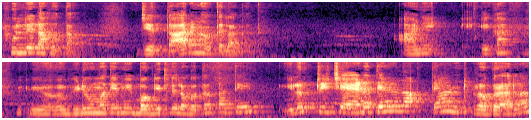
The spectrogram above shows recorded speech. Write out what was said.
फुललेला होता जे दार नव्हतं लागत. आणि एका व्हिडिओमध्ये मी बघितलेलं होतं का ते इलेक्ट्रिकच्या यानं त्याला त्या रबराला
